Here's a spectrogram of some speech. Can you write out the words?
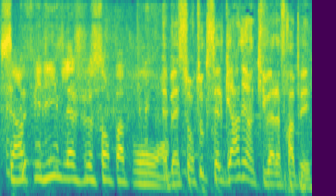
c'est un feeling. Là, je le sens pas pour. Eh ben surtout que c'est le gardien qui va la frapper.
